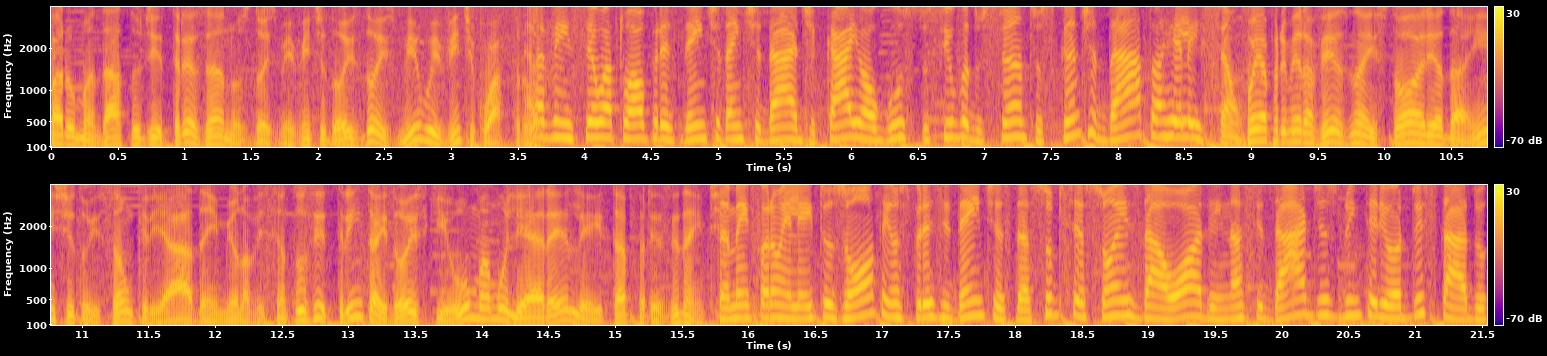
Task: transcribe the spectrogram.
para o mandato de três anos, 2022-2024. Ela venceu o atual presidente da entidade, Caio Augusto Silva dos Santos, candidato à reeleição. Foi a primeira vez na história da instituição criada em 1932 que uma mulher é eleita presidente. Também foram eleitos ontem os presidentes da das subseções da ordem nas cidades do interior do estado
